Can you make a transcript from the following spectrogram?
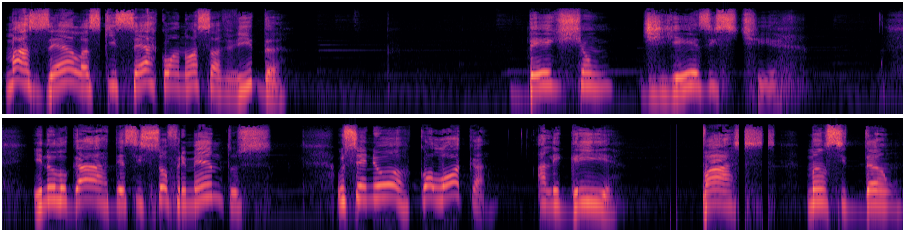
mazelas que cercam a nossa vida deixam de existir. E no lugar desses sofrimentos, o Senhor coloca alegria, paz, mansidão,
